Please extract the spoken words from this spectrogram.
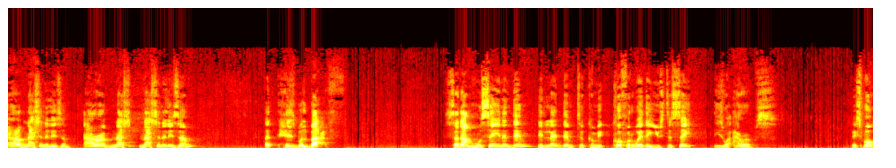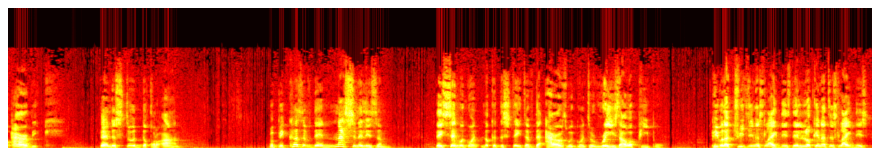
Arab nationalism. Arab nas- nationalism at Hizb al-Ba'ath. Saddam Hussein and them, it led them to commit kufr where they used to say, these were Arabs. They spoke Arabic. They understood the Quran. But because of their nationalism, they said, We're going, look at the state of the Arabs, we're going to raise our people. People are treating us like this, they're looking at us like this.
